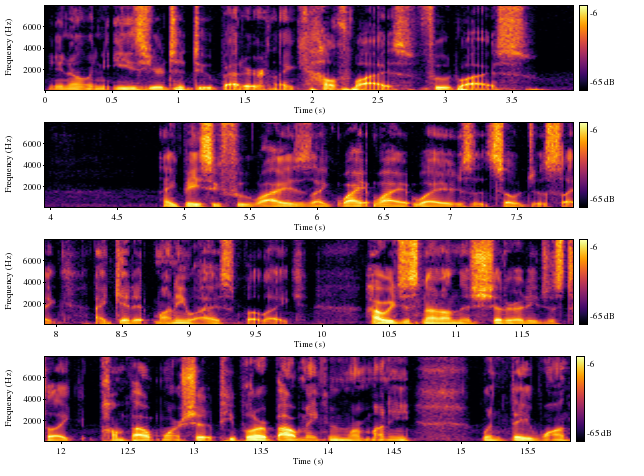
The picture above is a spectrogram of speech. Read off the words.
you know, and easier to do better, like health wise, food wise. Like basic food wise, like why why why is it so just like I get it money wise, but like how are we just not on this shit already just to like pump out more shit? People are about making more money when they want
